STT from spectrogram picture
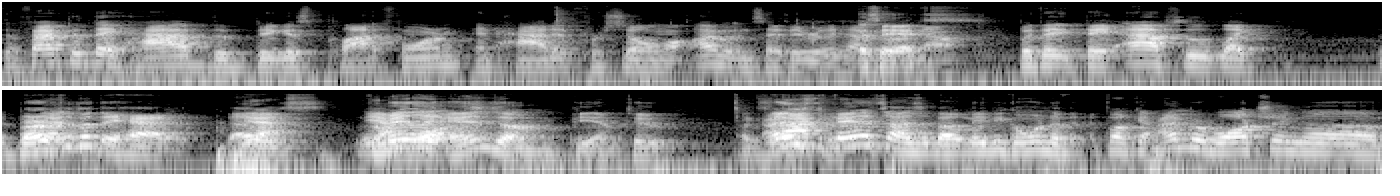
the fact that they have the biggest platform and had it for so long, I wouldn't say they really have it right now. But they they absolutely like The birth That- of it, they had it. That Yeah. was Yeah. Melee watched. and um, PM too. That's I used to fantasize about maybe going to fucking. I remember watching uh,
